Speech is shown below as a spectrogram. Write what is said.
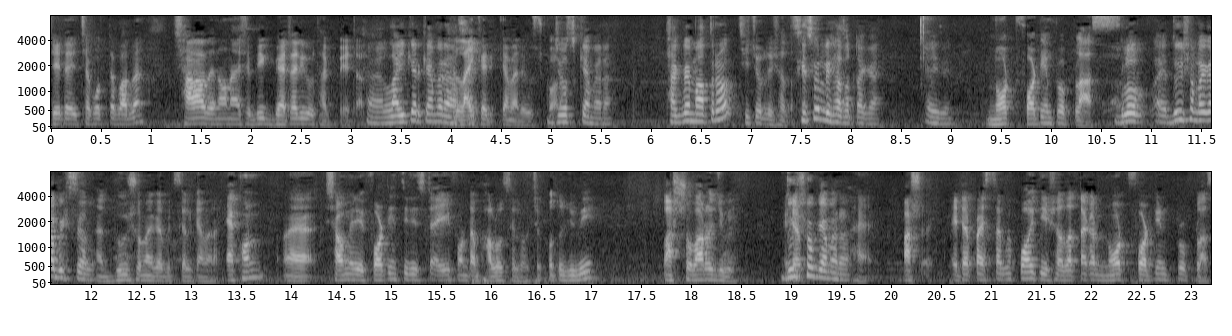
যেটা ইচ্ছা করতে পারবেন সারাদিন অনায়াসে বিগ ব্যাটারিও থাকবে এটা। হ্যাঁ লাইকের ক্যামেরা লাইকার ক্যামেরা ইউজ করা। জোস ক্যামেরা থাকবে মাত্র ছিচল্লিশ হাজার ছেচল্লিশ হাজার টাকা। এই যে। নোট ফোরটিন প্রো প্লাস দুইশো মেগাপিক্সেল দুইশো মেগাপিক্সেল ক্যামেরা এখন শাওমির এই ফোরটিন সিরিজটা এই ফোনটা ভালো সেল হচ্ছে। কত জিবি পাঁচশো বারো জিবি। দুইশো ক্যামেরা? হ্যাঁ পাঁচশো এটার প্রাইস থাকবে পঁয়ত্রিশ হাজার টাকা নোট ফোরটিন প্রো প্লাস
